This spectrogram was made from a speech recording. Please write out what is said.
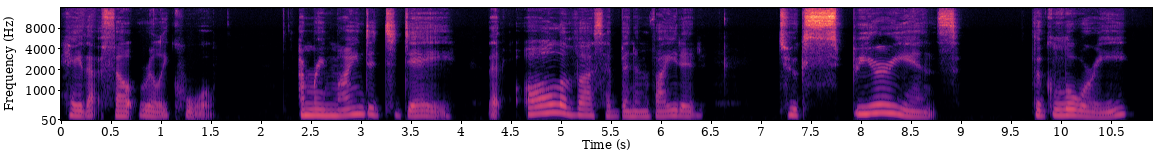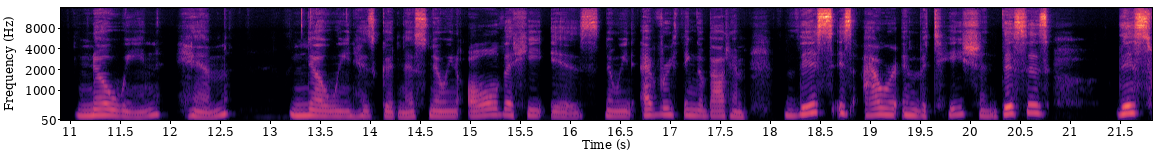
Hey, that felt really cool. I'm reminded today that all of us have been invited to experience the glory, knowing Him, knowing His goodness, knowing all that He is, knowing everything about Him. This is our invitation. This is this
